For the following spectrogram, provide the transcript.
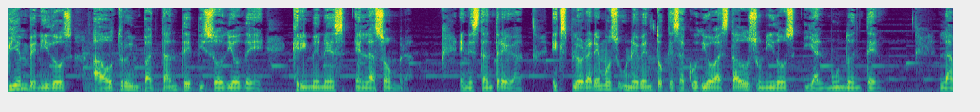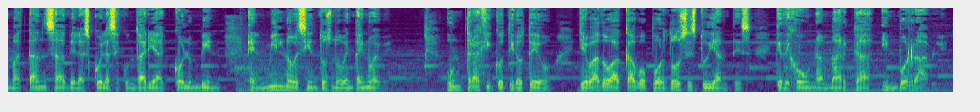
Bienvenidos a otro impactante episodio de Crímenes en la Sombra. En esta entrega exploraremos un evento que sacudió a Estados Unidos y al mundo entero, la matanza de la escuela secundaria Columbine en 1999, un trágico tiroteo llevado a cabo por dos estudiantes que dejó una marca imborrable.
